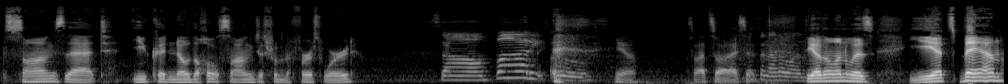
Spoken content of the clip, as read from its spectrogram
those songs that you could know the whole song just from the first word. Somebody. Oh, You know, so that's what I said. that's another one. The other one was "Yeah, it's been."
